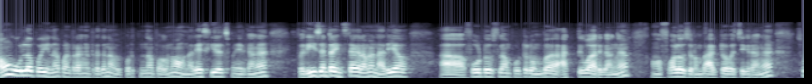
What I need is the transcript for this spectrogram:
அவங்க உள்ளே போய் என்ன பண்ணுறாங்கன்றதை நம்ம பொறுத்து தான் பார்க்கணும். அவங்க நிறைய சீரியல்ஸ் பண்ணியிருக்காங்க. இப்போ ரீசெண்டாக இன்ஸ்டாகிராமில் நிறையா ஃபோட்டோஸ்லாம் போட்டு ரொம்ப ஆக்டிவாக இருக்காங்க. அவங்க ஃபாலோவர்ஸ் ரொம்ப ஆக்டிவாக வச்சுக்கிறாங்க. ஸோ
